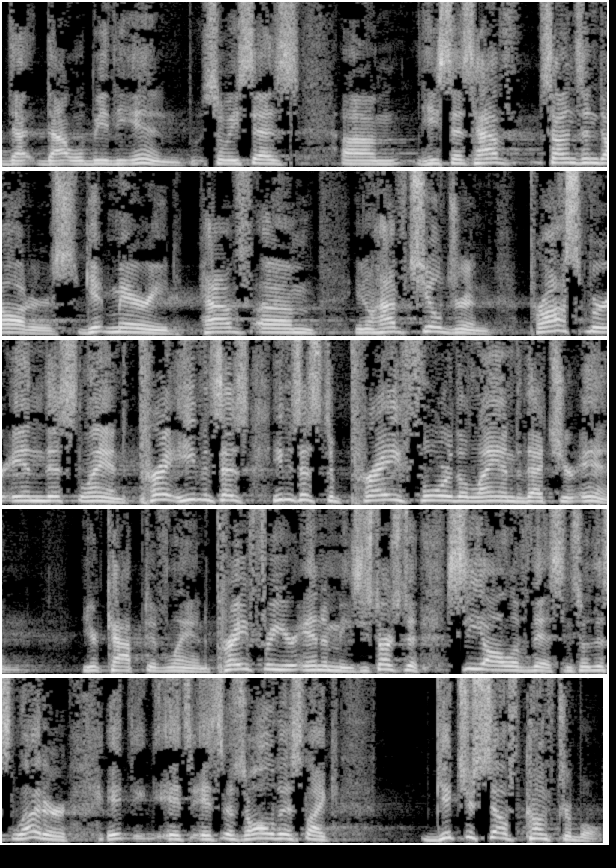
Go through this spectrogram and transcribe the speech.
that that will be the end. So he says, um, he says, have sons and daughters, get married, have um, you know, have children, prosper in this land. Pray. He even says, he even says to pray for the land that you're in your captive land. Pray for your enemies. He starts to see all of this. And so this letter, it, it's, it's all this like get yourself comfortable.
